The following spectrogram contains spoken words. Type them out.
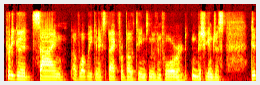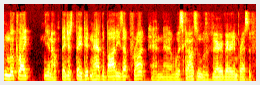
pretty good sign of what we can expect for both teams moving forward. Michigan just didn't look like you know they just they didn't have the bodies up front, and uh, Wisconsin was very very impressive.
